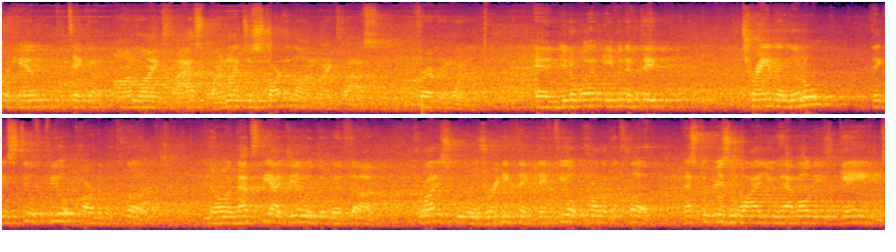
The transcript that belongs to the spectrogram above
for him to take an online class. Why not just start an online class for everyone? And you know what? Even if they train a little, they can still feel part of the club. You know, and that's the idea with the, with uh, karate schools or anything. They feel part of the club. That's the reason why you have all these games.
